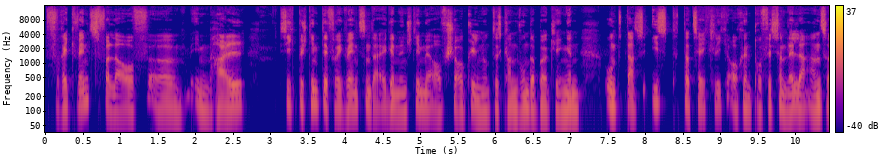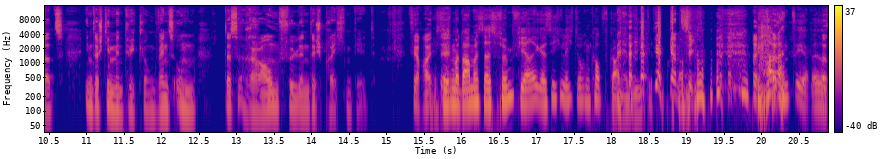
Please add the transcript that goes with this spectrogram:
Frequenzverlauf äh, im Hall sich bestimmte Frequenzen der eigenen Stimme aufschaukeln und das kann wunderbar klingen. Und das ist tatsächlich auch ein professioneller Ansatz in der Stimmentwicklung, wenn es um das raumfüllende Sprechen geht. Für Das ist heute mir damals als Fünfjähriger sicherlich durch den Kopf gegangen, wie ich das ganz sicher. Garantiert. Also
